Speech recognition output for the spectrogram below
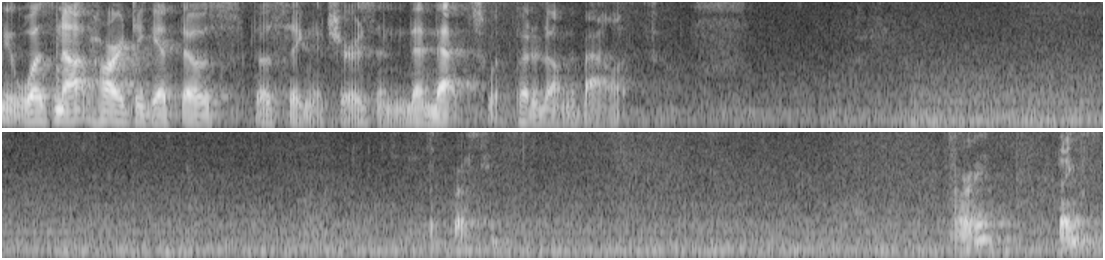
it was not hard to get those, those signatures, and then that's what put it on the ballot. so. Questions? All right, thanks.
